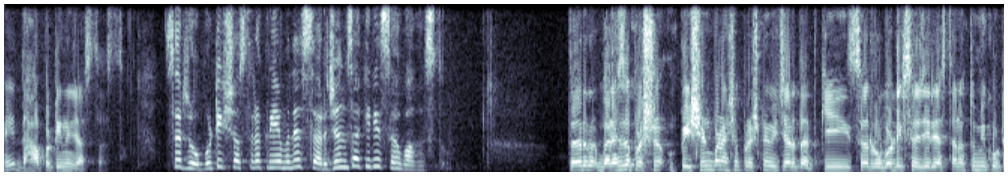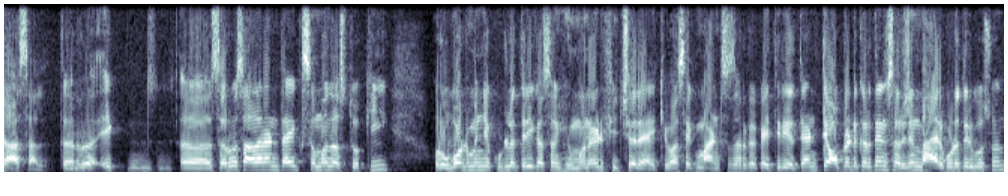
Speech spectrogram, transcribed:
हे दहा पटीने जास्त असतं. सर रोबोटिक शस्त्रक्रियेमध्ये सर्जनचा किती सहभाग असतो? तर बऱ्याचदा प्रश्न पेशंट पण असे प्रश्न विचारतात की सर रोबोटिक सर्जरी असताना तुम्ही कुठं असाल? तर एक सर्वसाधारणतः एक समज असतो की रोबोट म्हणजे कुठलं तरी कसं ह्युमनॉइड फीचर आहे किंवा असं एक माणसासारखं काहीतरी येते आणि ते ऑपरेट करते आणि सर्जन बाहेर कुठेतरी बसून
